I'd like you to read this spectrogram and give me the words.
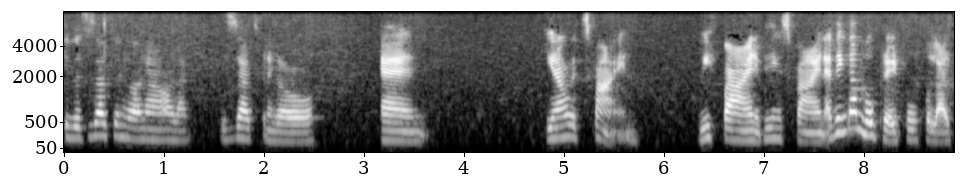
if this is how it's gonna go now, like this is how it's gonna go, and you know it's fine. We fine. Everything's fine. I think I'm more grateful for like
